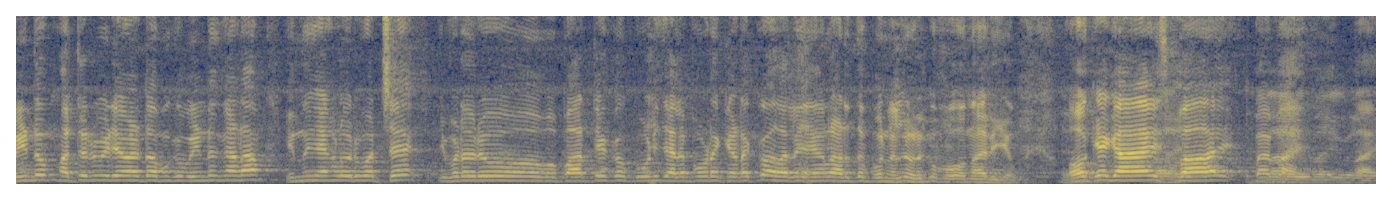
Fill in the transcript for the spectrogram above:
വീണ്ടും മറ്റൊരു വീഡിയോ ആയിട്ട് നമുക്ക് വീണ്ടും കാണാം. ഇന്ന് ഞങ്ങൾ ഒരു പക്ഷേ ഇവിടെ ഒരു പാർട്ടിയൊക്കെ കൂടി ചിലപ്പോൾ ഇവിടെ കിടക്കും. അതല്ല ഞങ്ങൾ അടുത്ത പുനലൂർക്ക് പോകുന്നതായിരിക്കും. Okay guys bye bye bye bye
